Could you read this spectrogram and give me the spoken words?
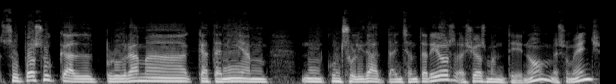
suposo que el programa que teníem consolidat d'anys anteriors, això es manté, no? Més o menys?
